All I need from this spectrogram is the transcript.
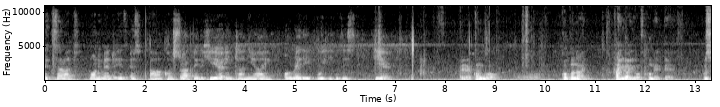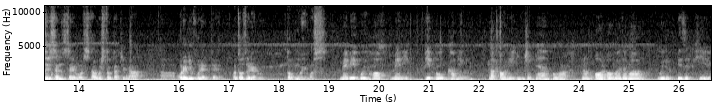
excellent monument is uh, constructed here in Taniai. Already we exist here. えー今後お国内海外を含めて臼井先生を慕う人たちがあ折に触れて訪れると思います Maybe we hope many people coming not only in Japan or from all over the world will visit here.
